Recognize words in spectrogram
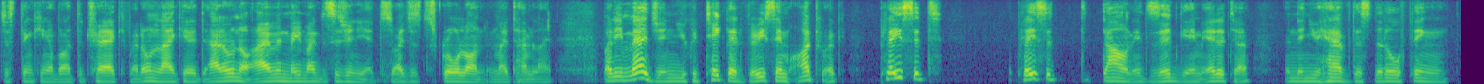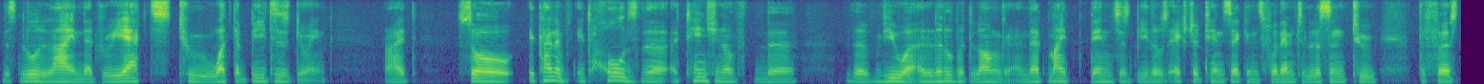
just thinking about the track. If I don't like it, I don't know. I haven't made my decision yet. So I just scroll on in my timeline. But imagine you could take that very same artwork, place it place it down in ZGameEditor, and then you have this little thing, this little line that reacts to what the beat is doing. Right? So it kind of it holds the attention of the the viewer a little bit longer and that might then just be those extra 10 seconds for them to listen to the first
